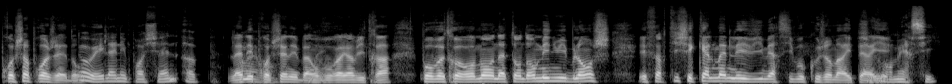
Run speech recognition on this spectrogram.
prochain projet donc. Oui, l'année prochaine, hop. L'année prochaine, eh ben, on vous réinvitera pour votre roman. En attendant, Mes Nuits Blanches est sorti chez Calman Lévy. Merci beaucoup, Jean-Marie Je vous Perrier. remercie.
